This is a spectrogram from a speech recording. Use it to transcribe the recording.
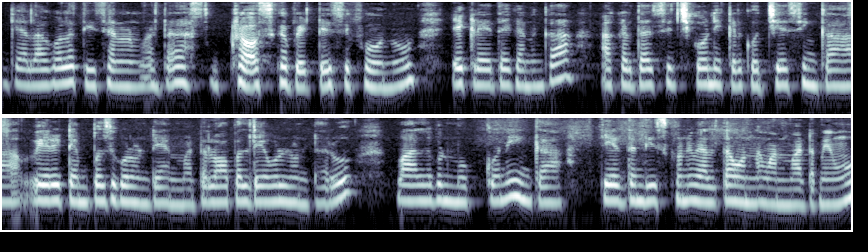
ఇంకెలాగోలా తీసానమాట అనమాట క్రాస్గా పెట్టేసి ఫోను. ఎక్కడైతే కనుక అక్కడ దర్శించుకొని ఇక్కడికి వచ్చేసి ఇంకా వేరే టెంపుల్స్ కూడా ఉంటాయి అనమాట లోపల దేవుళ్ళు ఉంటారు. వాళ్ళు కూడా మొక్కుకొని ఇంకా తీర్థం తీసుకొని వెళ్తూ ఉన్నాం అనమాట మేము.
